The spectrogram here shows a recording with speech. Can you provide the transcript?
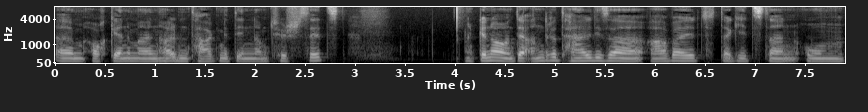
ähm, auch gerne mal einen halben Tag mit denen am Tisch sitzt. Genau, und der andere Teil dieser Arbeit, da geht es dann um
